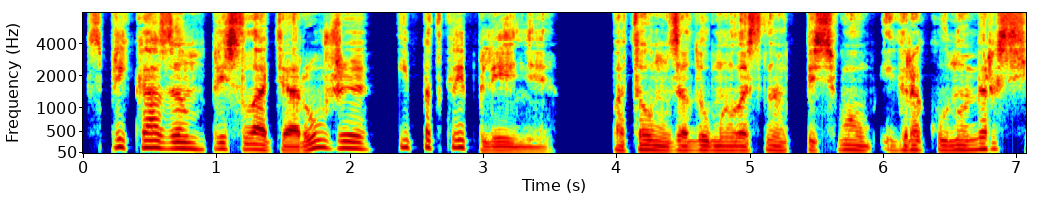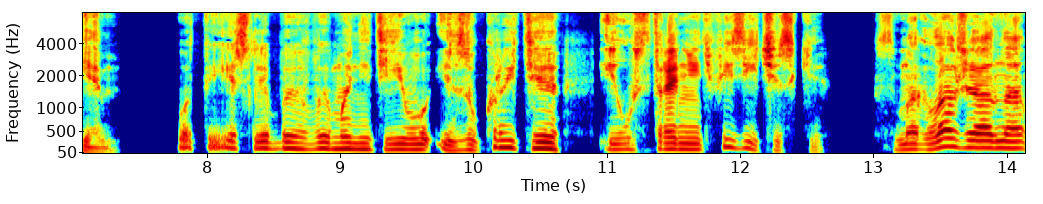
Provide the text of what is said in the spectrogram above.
с приказом прислать оружие и подкрепление. Потом задумалась над письмом игроку номер семь. Вот если бы выманить его из укрытия и устранить физически. Смогла же она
